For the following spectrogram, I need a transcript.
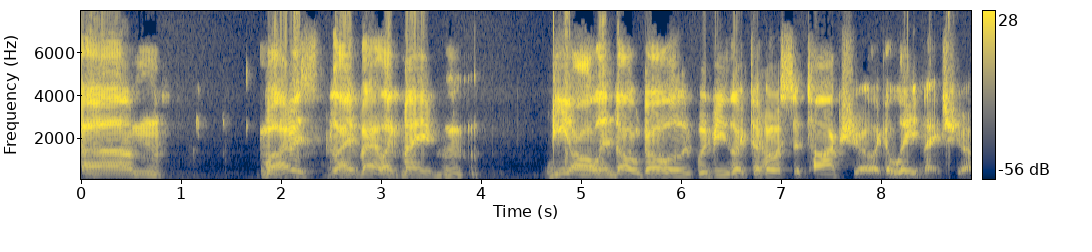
Um. Well, I was like, I- like my be all end all goal would be like to host a talk show, like a late night show.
